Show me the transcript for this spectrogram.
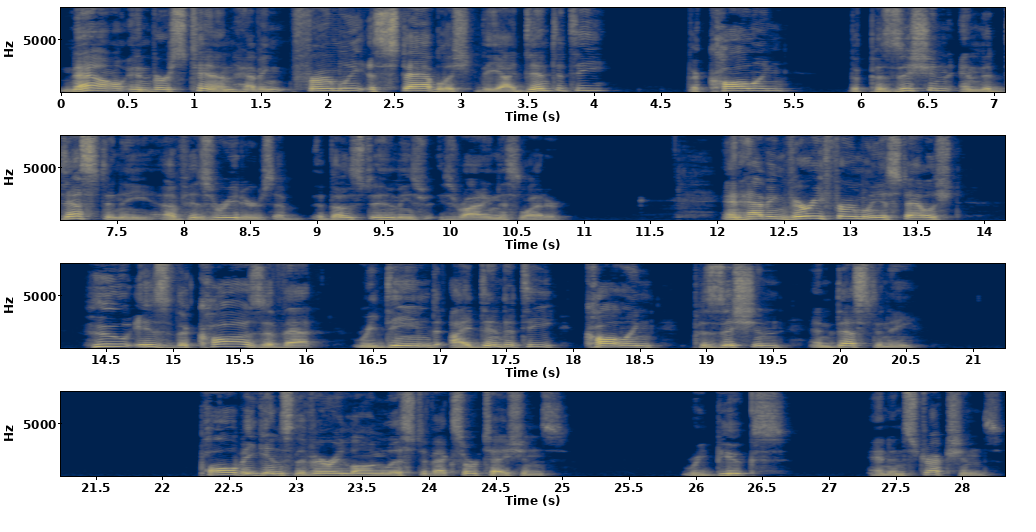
Now, in verse 10, having firmly established the identity, the calling, the position, and the destiny of his readers, of those to whom he's, he's writing this letter, and having very firmly established who is the cause of that redeemed identity, calling, position, and destiny, Paul begins the very long list of exhortations, rebukes, and instructions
